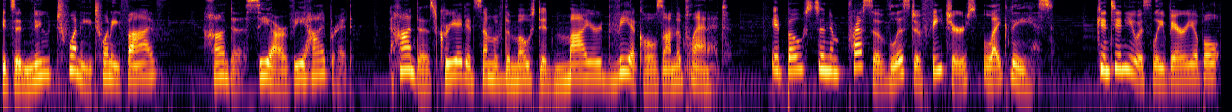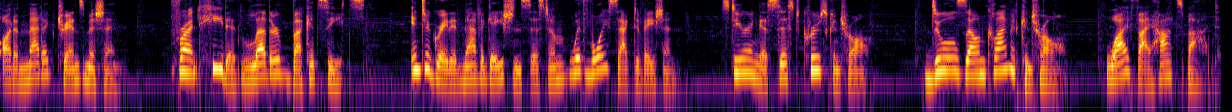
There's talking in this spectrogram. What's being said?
It's a new 2025 Honda CRV Hybrid. Honda's created some of the most admired vehicles on the planet. It boasts an impressive list of features like these. Continuously variable automatic transmission, front heated leather bucket seats, integrated navigation system with voice activation, steering assist cruise control, dual zone climate control, Wi Fi hotspot,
